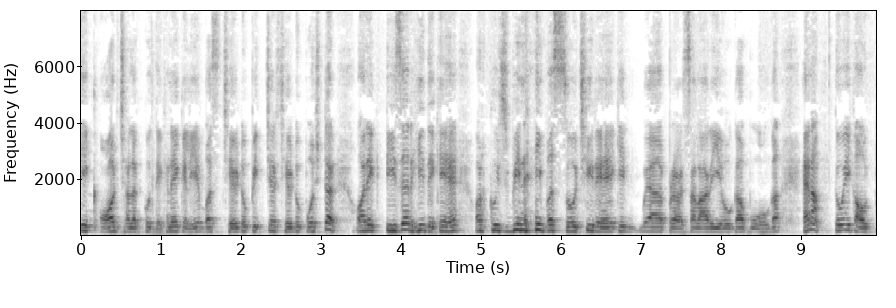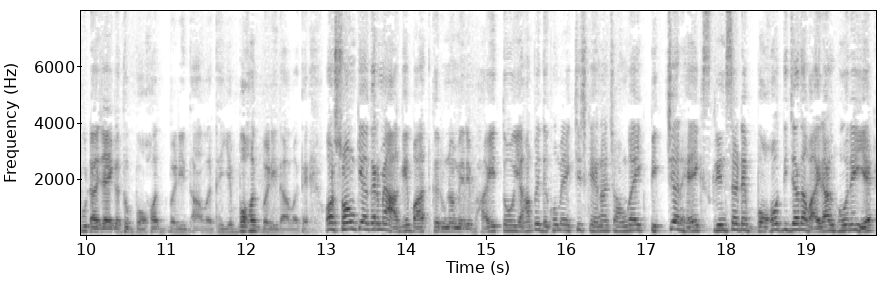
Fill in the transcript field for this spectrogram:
एक और झलक को देखने के लिए। बस छह टू पिक्चर छह टू पोस्टर और एक टीजर ही देखे हैं और कुछ भी नहीं, बस सोच ही रहे हैं कि यार सलार ये होगा, वो होगा, है ना? तो एक आउटपुट आ जाएगा तो बहुत बड़ी दावत है, ये बहुत बड़ी दावत है। और सॉन्ग की अगर मैं आगे बात करूँ ना मेरे भाई तो यहाँ पे देखो मैं एक चीज़ कहना चाहूँगा, एक पिक्चर है, एक स्क्रीनशॉट है, बहुत ही ज़्यादा वायरल हो रही है।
